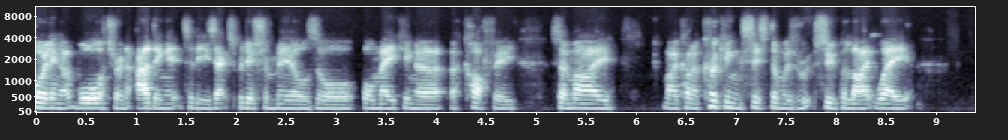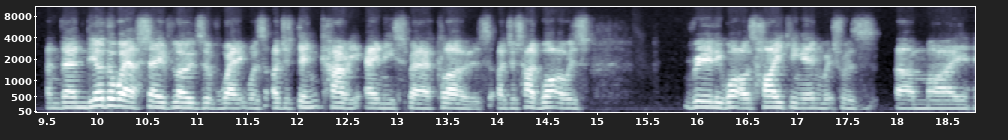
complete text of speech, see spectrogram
boiling up water and adding it to these expedition meals or or making a, a coffee. So my my kind of cooking system was super lightweight and then the other way I saved loads of weight was I just didn't carry any spare clothes. I just had what I was really what I was hiking in, which was um, my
